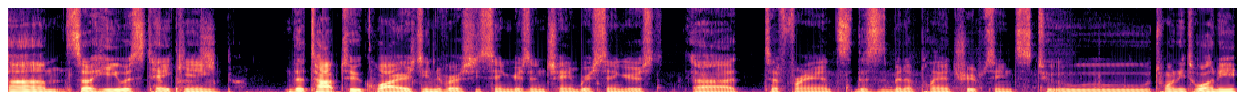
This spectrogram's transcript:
Um, so he was taking the top two choirs, university singers and chamber singers, uh, to France. This has been a planned trip since two, 2020.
